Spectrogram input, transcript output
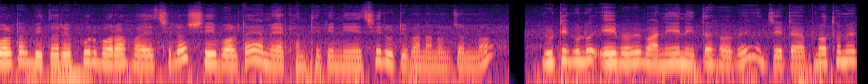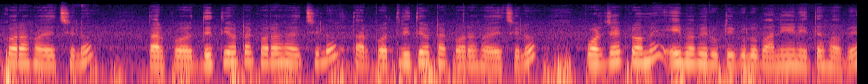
বলটার ভিতরে পুর ভরা হয়েছিল, সেই বলটাই আমি এখান থেকে নিয়েছি রুটি বানানোর জন্য। রুটিগুলো এইভাবে বানিয়ে নিতে হবে, যেটা প্রথমে করা হয়েছিল, তারপর দ্বিতীয়টা করা হয়েছিল, তারপর তৃতীয়টা করা হয়েছিল। পর্যায়ক্রমে এইভাবে রুটিগুলো বানিয়ে নিতে হবে।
